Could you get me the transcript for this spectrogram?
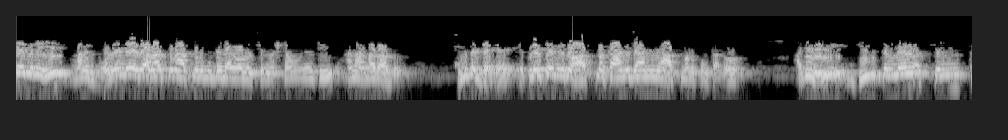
మరి మనకి పోలేండే ఏదో అనాత్మను ఆత్మనుకుంటే దానివల్ల వచ్చిన నష్టం ఏమిటి అని అనరాదు. ఎందుకంటే ఎప్పుడైతే మీరు ఆత్మ కాని దాన్ని ఆత్మ అనుకుంటారో అది జీవితంలో అత్యంత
